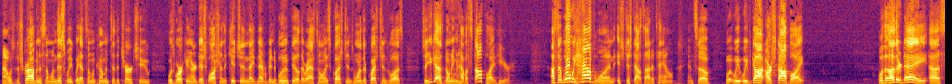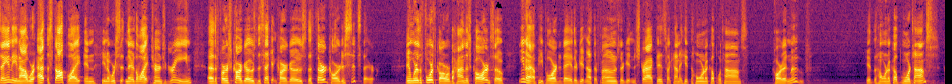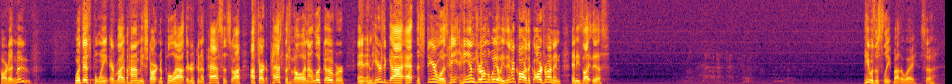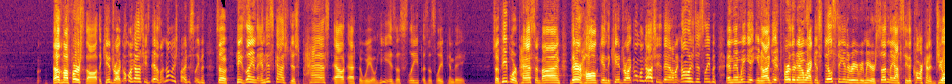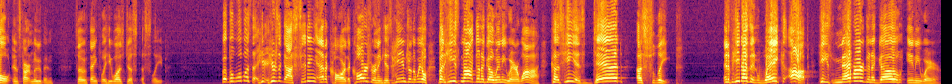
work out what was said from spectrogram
I was describing to someone this week, we had someone coming to the church who was working our dishwasher in the kitchen. They'd never been to Bloomfield. They were asking all these questions. One of their questions was, So you guys don't even have a stoplight here? I said, Well, we have one. It's just outside of town. And so we, we've got our stoplight. Well, the other day, uh, Sandy and I were at the stoplight, and you know we're sitting there. The light turns green. Uh, the first car goes. The second car goes. The third car just sits there, and we're the fourth car. We're behind this car, and so you know how people are today. They're getting out their phones, they're getting distracted. So I kind of hit the horn a couple of times. Car doesn't move. Hit the horn a couple more times. Car doesn't move. Well, at this point, everybody behind me is starting to pull out. They're just going to pass us. So I, I start to pass the fellow, and I look over, and, and here's a guy at the steering wheel. His hand, hands are on the wheel. He's in a car. The car's running, and he's like this. He was asleep, by the way. So that was my first thought. The kids were like, oh my gosh, he's dead. I was like, no, he's probably just sleeping. So he's laying and this guy's just passed out at the wheel. He is asleep as asleep can be. So people are passing by him. They're honking. The kids are like, oh my gosh, he's dead. I'm like, no, he's just sleeping. And then we get, you know, I get further down where I can still see in the rearview mirror. Suddenly I see the car kind of jolt and start moving. So thankfully he was just asleep. But, but what was that? Here, here's a guy sitting at a car. The car's running. His hands on the wheel. But he's not going to go anywhere. Why? Because he is dead asleep. And if he doesn't wake up, he's never going to go anywhere.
